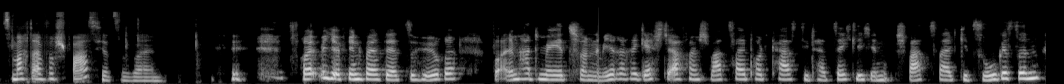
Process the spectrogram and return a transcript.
es macht einfach Spaß, hier zu sein. Es freut mich auf jeden Fall sehr zu hören. Vor allem hatten wir jetzt schon mehrere Gäste auf dem Schwarzwald-Podcast, die tatsächlich in Schwarzwald gezogen sind.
